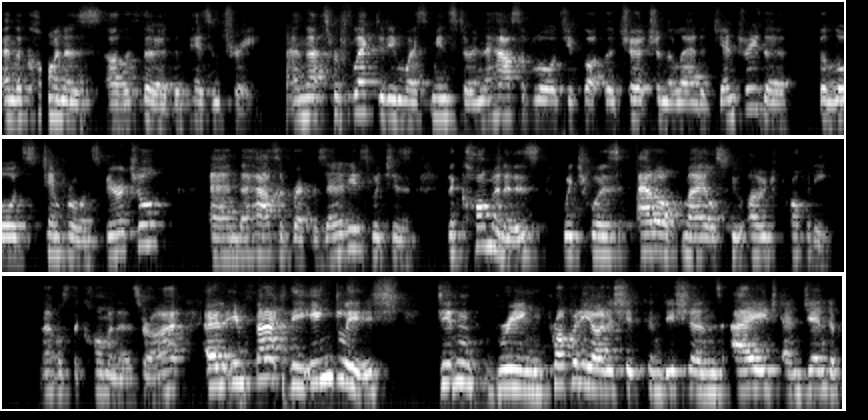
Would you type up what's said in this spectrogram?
and the commoners are the third, the peasantry. And that's reflected in Westminster. In the House of Lords, you've got the church and the landed gentry, the, the lords temporal and spiritual, and the House of Representatives, which is the commoners, which was adult males who owned property. That was the commoners, right? And in fact, the English didn't bring property ownership conditions, age, and gender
